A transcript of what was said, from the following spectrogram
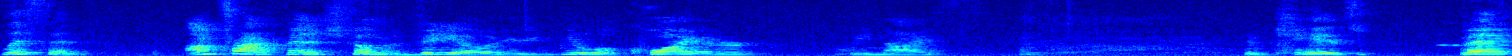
Listen, I'm trying to finish filming a video and you be a little quieter. Be nice. And kids bent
